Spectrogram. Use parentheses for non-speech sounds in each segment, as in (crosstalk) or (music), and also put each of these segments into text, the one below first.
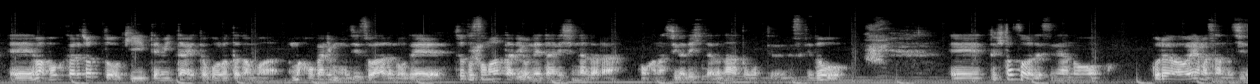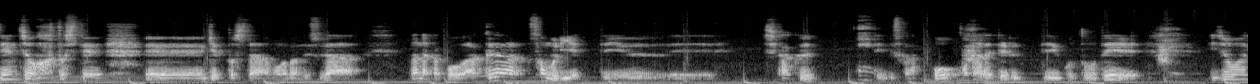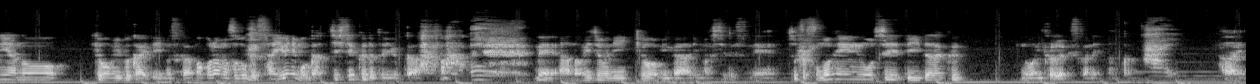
えーまあ僕からちょっと聞いてみたいところとかも、まあ他にも実はあるので、ちょっとそのあたりをネタにしながらお話ができたらなと思ってるんですけど、はい。えーっと、一つはですね、あの、これは青山さんの事前情報として、えーゲットしたものなんですが、なんだかこう、アクアソムリエっていう、えー資格？っていえうんですか、を持たれてるっていうことで、はい。非常にあの、興味深いと言いますか、まあこれはもうすごく左右にも合致してくるというか、(laughs) ね、あの、非常に興味がありましてですね、ちょっとその辺を教えていただくのはいかがですかね、なんか。はい。はい。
